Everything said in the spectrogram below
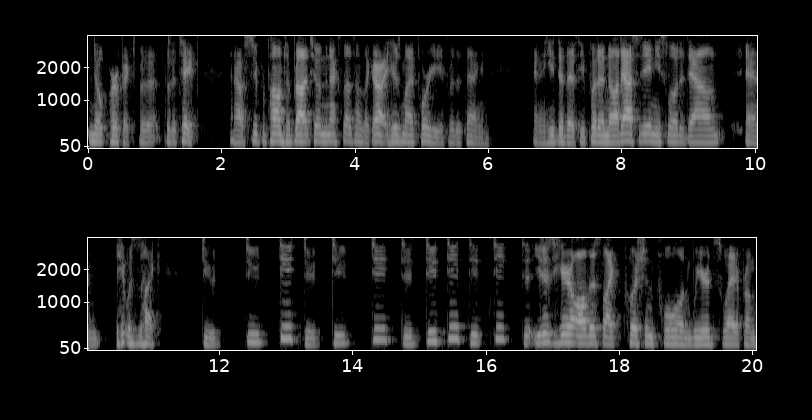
note perfect for the for the tape. And I was super pumped. I brought it to him the next lesson. I was like, all right, here's my Porgy for the thing. And, and he did this. He put in Audacity and he slowed it down. And it was like, do, do, do, do, do, do, do, do, do, do, do, do. You just hear all this like push and pull and weird sway from,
